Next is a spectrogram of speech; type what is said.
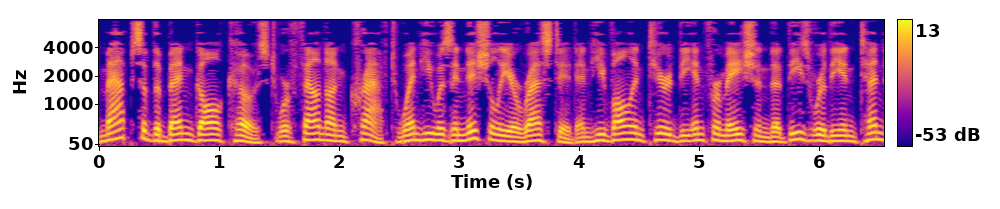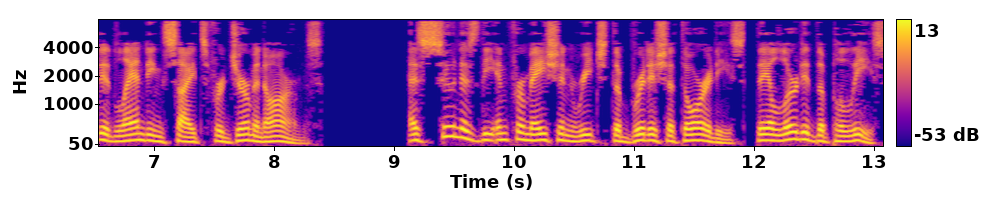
Maps of the Bengal coast were found on Kraft when he was initially arrested and he volunteered the information that these were the intended landing sites for German arms. As soon as the information reached the British authorities, they alerted the police,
